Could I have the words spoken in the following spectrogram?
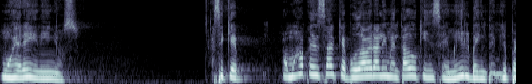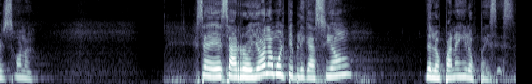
mujeres y niños. Así que vamos a pensar que pudo haber alimentado 15 mil, 20 mil personas. Se desarrolló la multiplicación de los panes y los peces.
